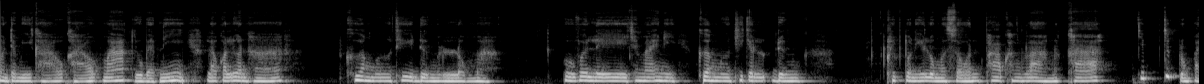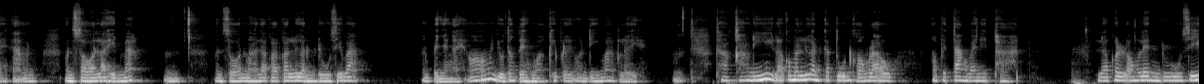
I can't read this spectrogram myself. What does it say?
มันจะมีขาวขาวมากอยู่แบบนี้ เราก็เลื่อนหาเครื่องมือที่ดึงลงมาโอเวอร์เลย์ใช่ไหมนี่ เครื่องมือที่จะดึง คลิปตัวนี้ลงมาซ้อนภาพข้างล่างนะคะ จิ๊บจิ๊บลงไปอะมันมันซ้อนแล้วเห็นไหมมันซ้อนมาแล้วก็ก็เลื่อนดูซิว่า มันเป็นยังไงอ๋อมันอยู่ตั้งแต่หัวคลิปเลยมันดีมากเลยถ้าคราวนี้เราก็มาเลื่อนการ์ตูนของเราเอาไปตั้งไว้ในถาด แล้วก็ลองเล่นดูซิ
